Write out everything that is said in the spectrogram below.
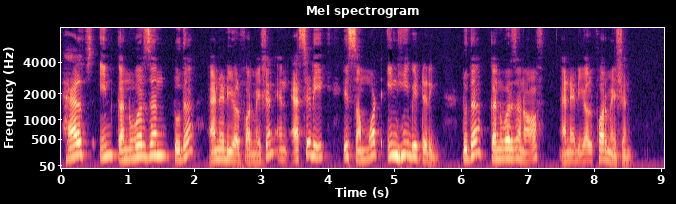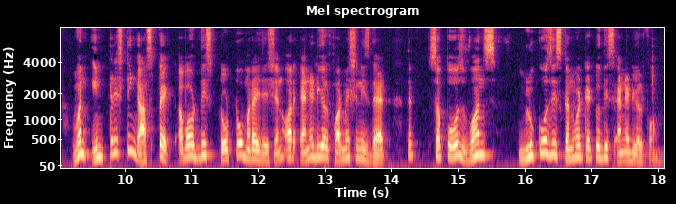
helps in conversion to the enediol formation and acidic is somewhat inhibitory to the conversion of enediol formation. One interesting aspect about this tautomerization or enediol formation is that, that suppose once glucose is converted to this enediol form.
